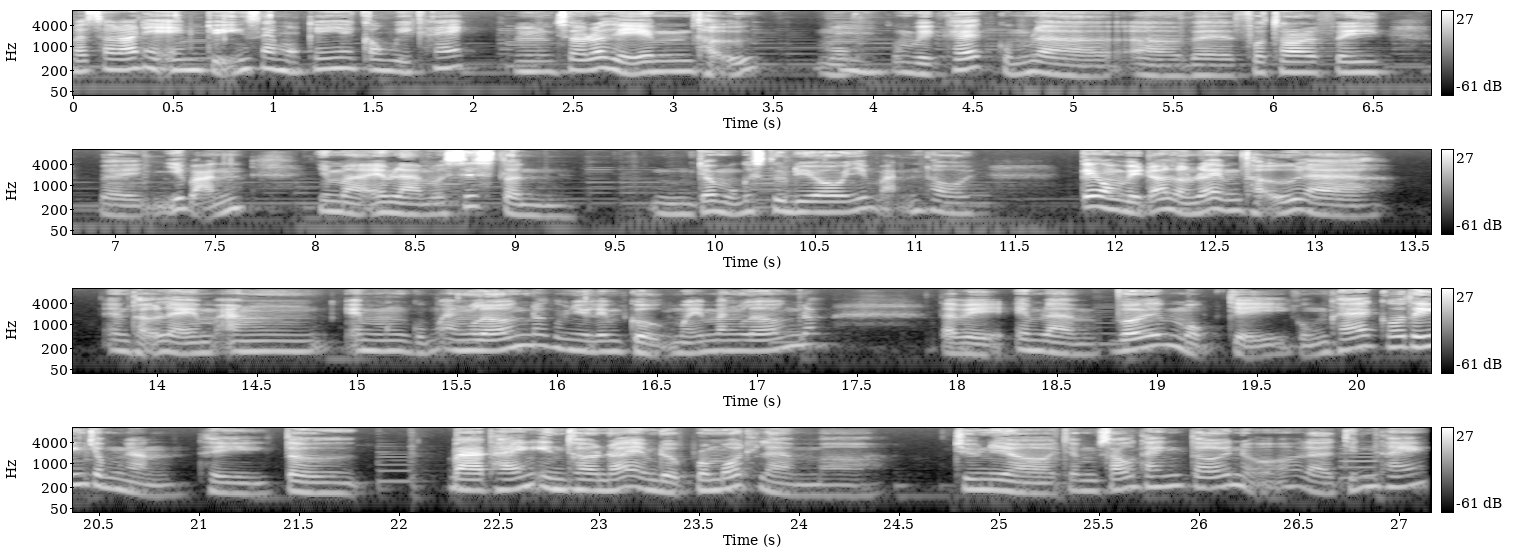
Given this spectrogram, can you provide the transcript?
Và sau đó thì em chuyển sang một cái công việc khác. ừ, sau đó thì em thử một Ừ. công việc khác cũng là ờ, về photography về nhiếp ảnh. Nhưng mà em làm assistant ừ, cho một cái studio nhiếp ảnh thôi. Cái công việc đó lần đó em thử là em thử là em ăn em cũng ăn lớn đó cũng như là em cược mà em ăn lớn đó. Tại vì em làm với một chị cũng khá có tiếng trong ngành thì từ 3 tháng intern đó em được promote làm ờ, junior trong 6 tháng tới nữa là 9 tháng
